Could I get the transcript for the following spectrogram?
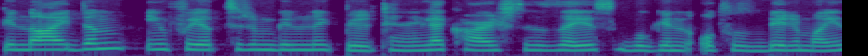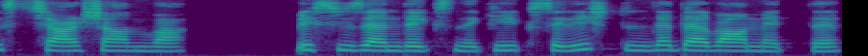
Günaydın, Info Yatırım Günlük Bülteni ile karşınızdayız. Bugün 31 Mayıs Çarşamba. BIST endeksindeki yükseliş dün de devam etti.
